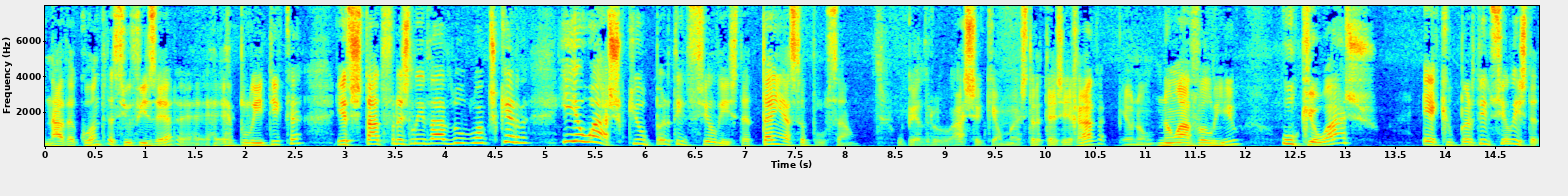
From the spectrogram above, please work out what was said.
nada contra, se o fizer, é, é, política, esse estado de fragilidade do Bloco de Esquerda. E eu acho que o Partido Socialista tem essa pulsão. O Pedro acha que é uma estratégia errada, eu não, não a avalio. O que eu acho é que o Partido Socialista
